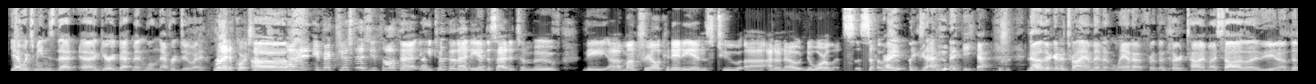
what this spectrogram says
Yeah, which means that uh, Gary Bettman will never do it. Right, of course. Um, Uh, in- in fact, just as you thought that, he took that idea and decided to move the uh, Montreal Canadiens to uh, I don't know New Orleans. So right exactly yeah no they're going to try him in atlanta for the third time i saw you know the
